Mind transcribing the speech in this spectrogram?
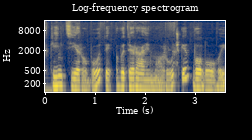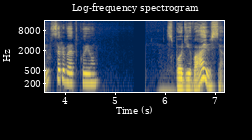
В кінці роботи витираємо ручки вологою серветкою. Сподіваюся,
